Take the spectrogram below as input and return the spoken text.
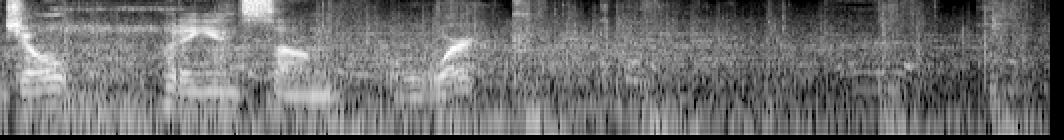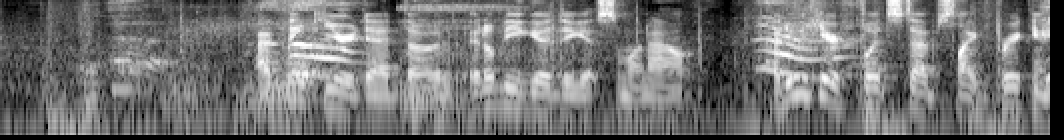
Jolt putting in some work. I think you're dead, though. It'll be good to get someone out. I do hear footsteps, like, freaking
